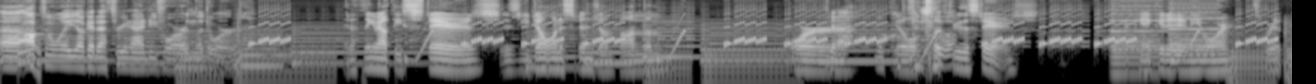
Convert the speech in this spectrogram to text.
uh, optimally, you'll get a 394 in the door. And the thing about these stairs is you don't want to spin jump on them, or Yeah. you'll slip through the stairs. I can't get it anymore. It's ripped.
